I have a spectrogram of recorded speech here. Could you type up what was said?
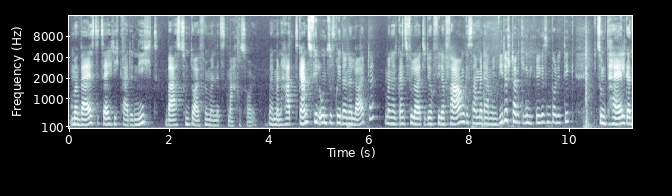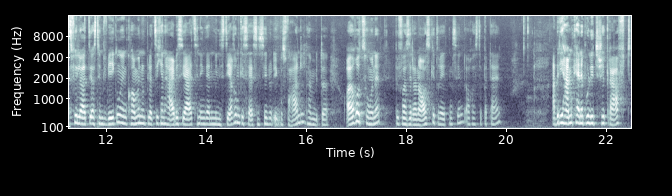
Und man weiß tatsächlich gerade nicht, was zum Teufel man jetzt machen soll. Weil man hat ganz viel unzufriedene Leute, man hat ganz viele Leute, die auch viel Erfahrung gesammelt haben im Widerstand gegen die Krisenpolitik, zum Teil ganz viele Leute, die aus den Bewegungen kommen und plötzlich ein halbes Jahr jetzt in irgendeinem Ministerium gesessen sind und irgendwas verhandelt haben mit der Eurozone, bevor sie dann ausgetreten sind, auch aus der Partei. Aber die haben keine politische Kraft,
